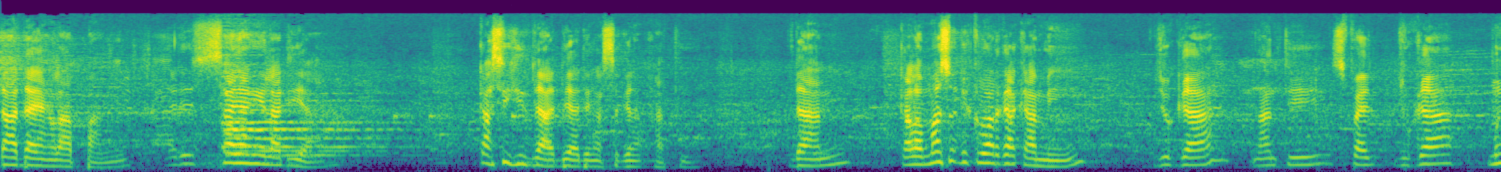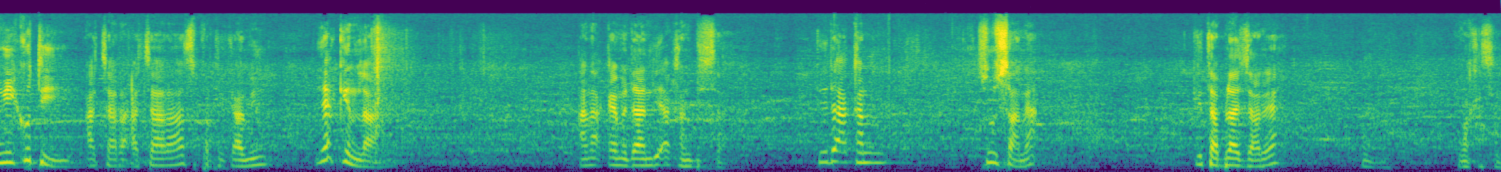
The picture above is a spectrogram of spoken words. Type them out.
dada yang lapang. Jadi sayangilah dia. Kasihilah dia dengan segenap hati. Dan kalau masuk di keluarga kami, juga nanti supaya juga mengikuti acara-acara seperti kami, yakinlah anak kami Dandi akan bisa. Tidak akan susah nak. Kita belajar ya. Terima kasih.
